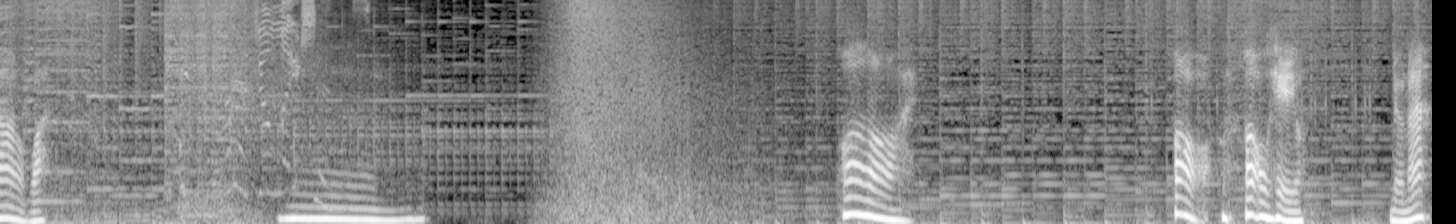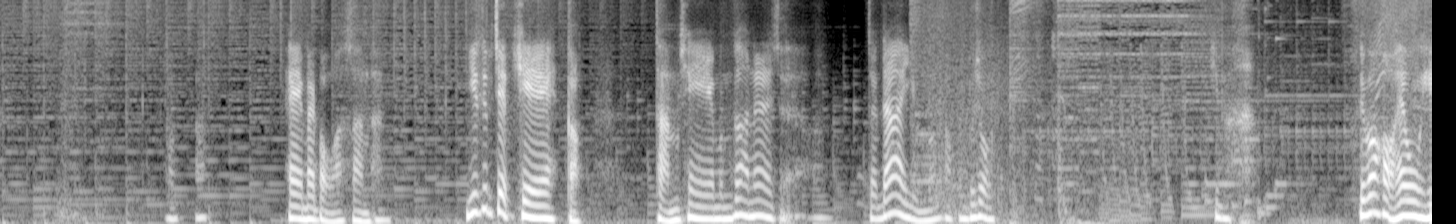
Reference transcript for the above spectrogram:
กาหรอวะ ก็ก็โอเคอยู่เดี๋ยวนะแพงไปบอกว่าสามพันยี่สิบเจ็ดเคกับสามเคมันก็น่าจะจะได้อยู่มั้งครับคุณผู้ชมคิดว่าคิดว่าขอให้โอเค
